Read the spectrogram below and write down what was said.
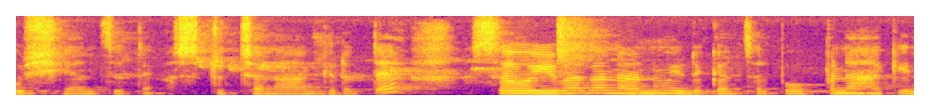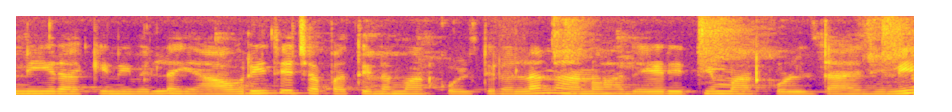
ಖುಷಿ ಅನಿಸುತ್ತೆ. ಅಷ್ಟು ಚೆನ್ನಾಗಿರುತ್ತೆ. ಸೊ ಇವಾಗ ನಾನು ಇದಕ್ಕೊಂದು ಸ್ವಲ್ಪ ಉಪ್ಪನ್ನ ಹಾಕಿ, ನೀರು ಹಾಕಿ, ನೀವೆಲ್ಲ ಯಾವ ರೀತಿ ಚಪಾತಿನ ಮಾಡ್ಕೊಳ್ತೀರಲ್ಲ, ನಾನು ಅದೇ ರೀತಿ ಮಾಡ್ಕೊಳ್ತಾ ಇದ್ದೀನಿ.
